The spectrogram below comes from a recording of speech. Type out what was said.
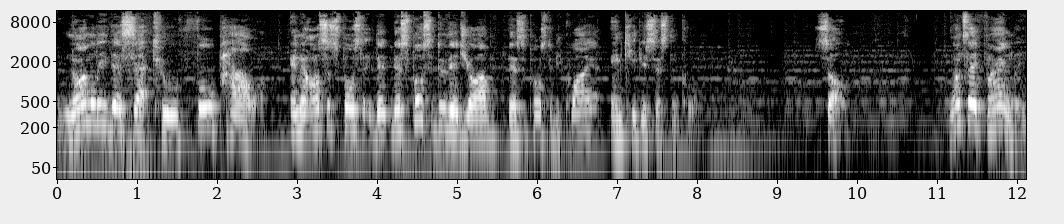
Normally they're set to full power and they're also supposed to, they're supposed to do their job. They're supposed to be quiet and keep your system cool. So once I finally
